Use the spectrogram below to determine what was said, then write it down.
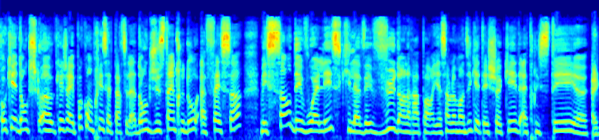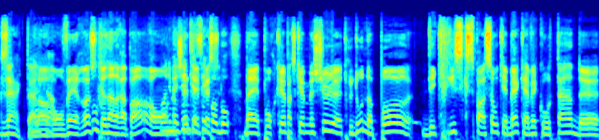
OK, donc, je- euh, OK, j'avais pas compris cette partie-là. Donc, Justin Trudeau a fait ça, mais sans dévoiler ce qu'il avait vu dans le rapport. Il a simplement dit qu'il était choqué, attristé. euh, Exact. Alors, on verra ce qu'il y a dans le rapport. on a imagine que c'est pas beau. Ben pour que parce que M. Trudeau n'a pas décrit ce qui se passait au Québec avec autant de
